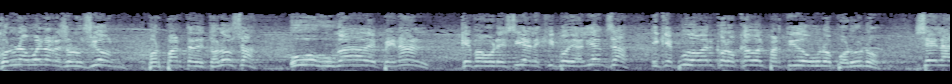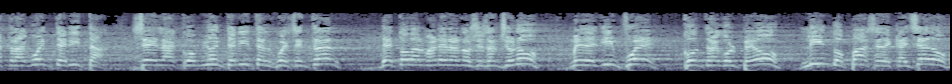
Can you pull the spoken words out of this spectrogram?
con una buena resolución por parte de Tolosa, hubo jugada de penal que favorecía al equipo de Alianza y que pudo haber colocado el partido uno por uno. Se la tragó enterita, se la comió enterita el juez central. De todas maneras no se sancionó. Medellín fue, contragolpeó, lindo pase de Caicedo,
